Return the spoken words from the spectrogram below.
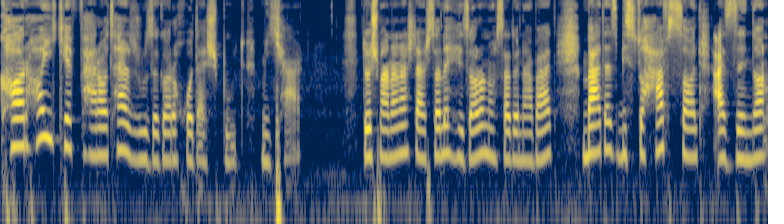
کارهایی که فراتر از روزگار خودش بود می‌کرد. دشمنانش در سال 1990 بعد از 27 سال از زندان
